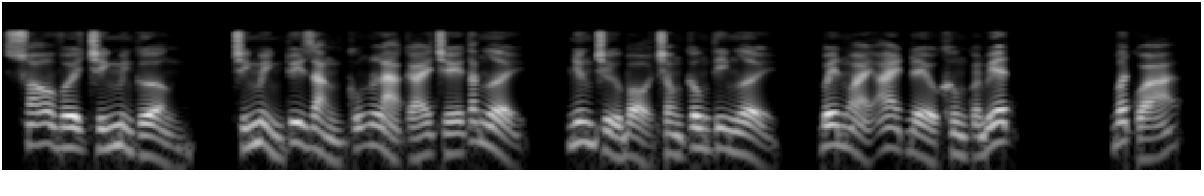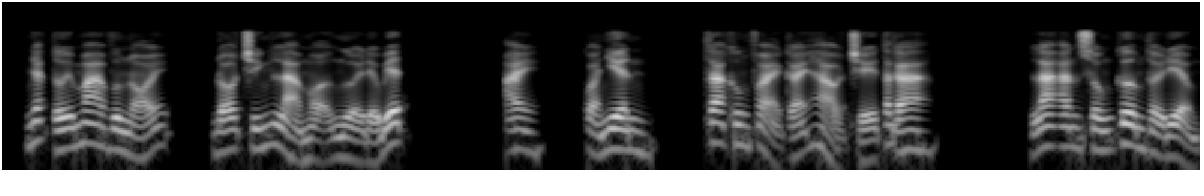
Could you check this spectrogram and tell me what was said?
So với chính mình cường, chính mình tuy rằng cũng là cái chế tác người, nhưng trừ bỏ trong công ty người, bên ngoài ai đều không quen biết. Bất quá, nhắc tới ma vương nói, đó chính là mọi người đều biết. Ai, quả nhiên, ta không phải cái hảo chế tác ca. La ăn sống cơm thời điểm,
